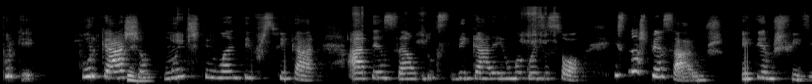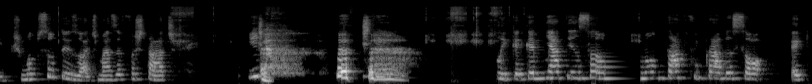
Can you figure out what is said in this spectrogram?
Porquê? Porque acham uhum. muito estimulante diversificar a atenção do que se dedicarem a uma coisa só. E se nós pensarmos em termos físicos, uma pessoa tem os olhos mais afastados, isto explica que a minha atenção não está focada só aqui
